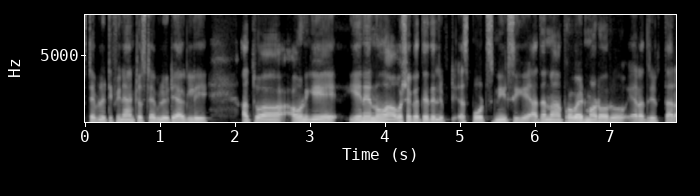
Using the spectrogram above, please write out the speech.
ಸ್ಟೆಬಿಲಿಟಿ ಫಿನಾನ್ಷಿಯಲ್ ಸ್ಟೆಬಿಲಿಟಿ ಆಗಲಿ ಅಥವಾ ಅವನಿಗೆ ಏನೇನು ಅವಶ್ಯಕತೆ ಇದೆ ಲಿಫ್ಟ್, ಸ್ಪೋರ್ಟ್ಸ್ ನೀಡ್ಸಿಗೆ, ಅದನ್ನು ಪ್ರೊವೈಡ್ ಮಾಡೋರು ಯಾರಾದರೂ ಇರ್ತಾರ?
